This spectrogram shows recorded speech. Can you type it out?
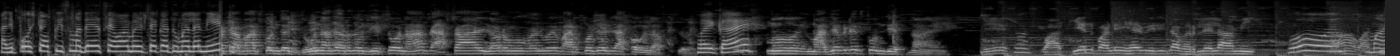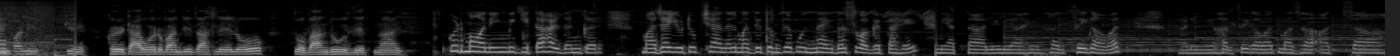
आणि पोस्ट ऑफिसमध्ये सेवा मिळते का तुम्हाला नीट? आता माझ कोणतं दोन हजार जो देतो ना तर असा हजार मोबाईल मध्ये बारको तरी दाखवू लागतो. होय काय? मग माझ्याकडेच कोण देत नाही. हं. वाटियन पाणी ह्या विहिरीचा भरलेला आम्ही. होय. हा, वाटियन पाणी की- खय टावर बांधित असले लोक तो बांधू देत नाही. गुड मॉर्निंग मी गीता हळदणकर. माझ्या यूट्यूब चॅनलमध्ये तुमचे पुन्हा एकदा स्वागत आहे. मी आत्ता आलेली आहे हरसे गावात आणि हरसे गावात माझा आजचा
